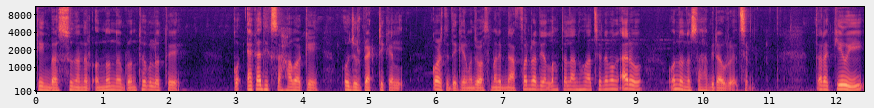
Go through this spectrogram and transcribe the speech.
কিংবা সুনানের অন্যান্য গ্রন্থগুলোতে একাধিক সাহাবাকে অজুর প্র্যাকটিক্যাল করতে দেখি। এর মধ্যে ওসমান ইবনে আফফান রাদি আল্লাহ তালাহু আছেন এবং আরও অন্যান্য সাহাবিরাও রয়েছেন। তারা কেউই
